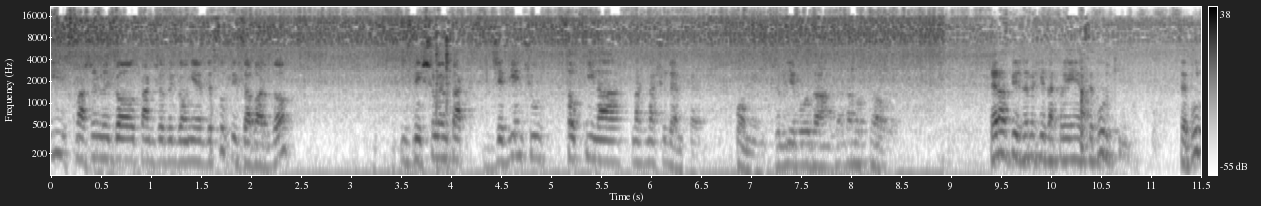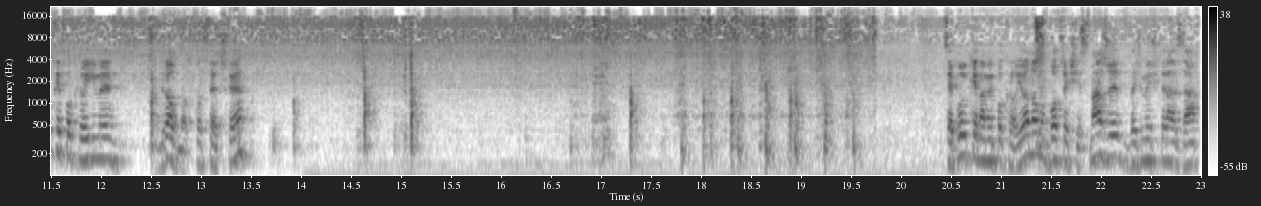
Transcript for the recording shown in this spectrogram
I smażymy go tak, żeby go nie wysuszyć za bardzo. I zmniejszyłem tak z 9 stopni na, na, na siódemkę płomień, żeby nie było za, za, za mocno. Teraz bierzemy się za krojenie cebulki. Cebulkę pokroimy drobno, w kosteczkę. Cebulkę mamy pokrojoną, boczek się smaży, weźmiemy się teraz za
